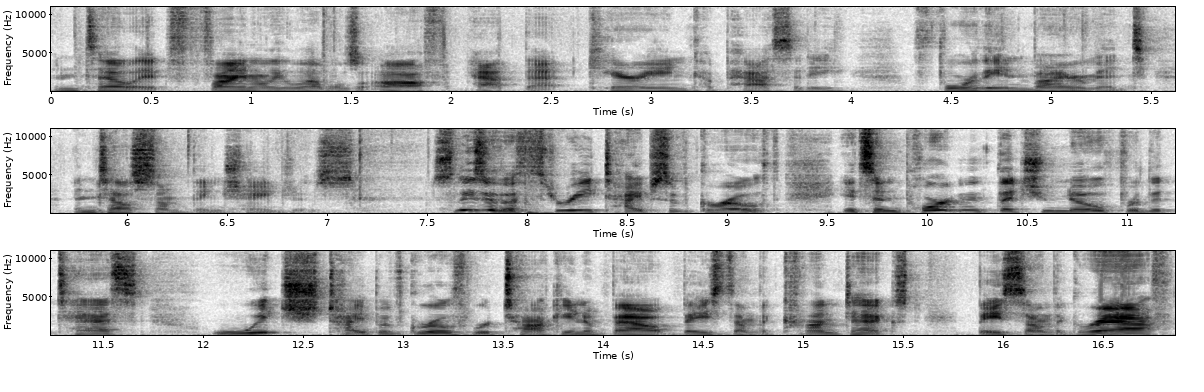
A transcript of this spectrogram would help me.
until it finally levels off at that carrying capacity for the environment until something changes. So these are the three types of growth. It's important that you know for the test which type of growth we're talking about based on the context, based on the graph,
